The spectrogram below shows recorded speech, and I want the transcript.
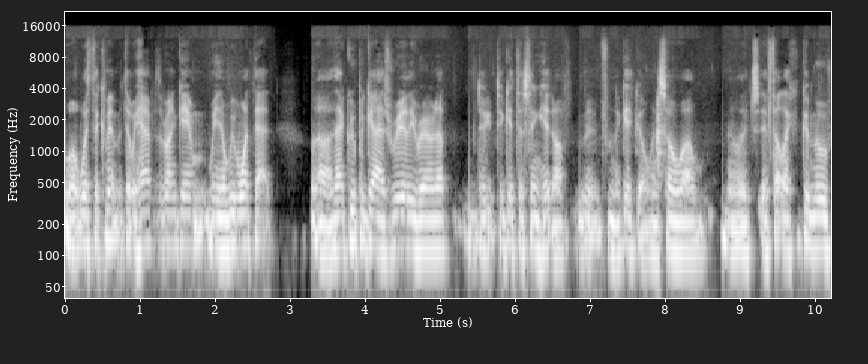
well, with the commitment that we have to the run game, we, you know we want that uh, that group of guys really raring up to, to get this thing hit off uh, from the get go. And so, uh, you know, it felt like a good move.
